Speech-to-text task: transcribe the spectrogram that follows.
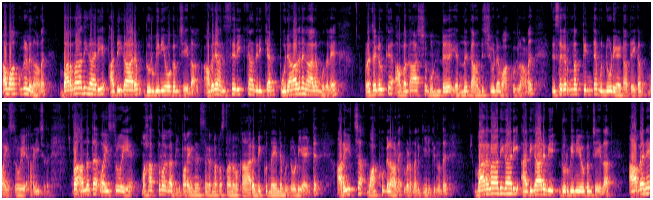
ആ വാക്കുകൾ ഇതാണ്. ഭരണാധികാരി അധികാരം ദുർവിനിയോഗം ചെയ്താൽ അവനെ അനുസരിക്കാതിരിക്കാൻ പുരാതന കാലം മുതലേ പ്രജകൾക്ക് അവകാശമുണ്ട് എന്ന് ഗാന്ധിജിയുടെ വാക്കുകളാണ് നിസ്സഹകരണത്തിന്റെ മുന്നോടിയായിട്ട് അദ്ദേഹം വൈസ്രോയെ അറിയിച്ചത്. അപ്പോൾ അന്നത്തെ വൈസ്രോയെ മഹാത്മാഗാന്ധി പറയുന്ന നിസ്സഹകരണ പ്രസ്ഥാനമൊക്കെ ആരംഭിക്കുന്നതിന്റെ മുന്നോടിയായിട്ട് അറിയിച്ച വാക്കുകളാണ് ഇവിടെ നൽകിയിരിക്കുന്നത്. ഭരണാധികാരി അധികാര ദുർവിനിയോഗം ചെയ്താൽ അവനെ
